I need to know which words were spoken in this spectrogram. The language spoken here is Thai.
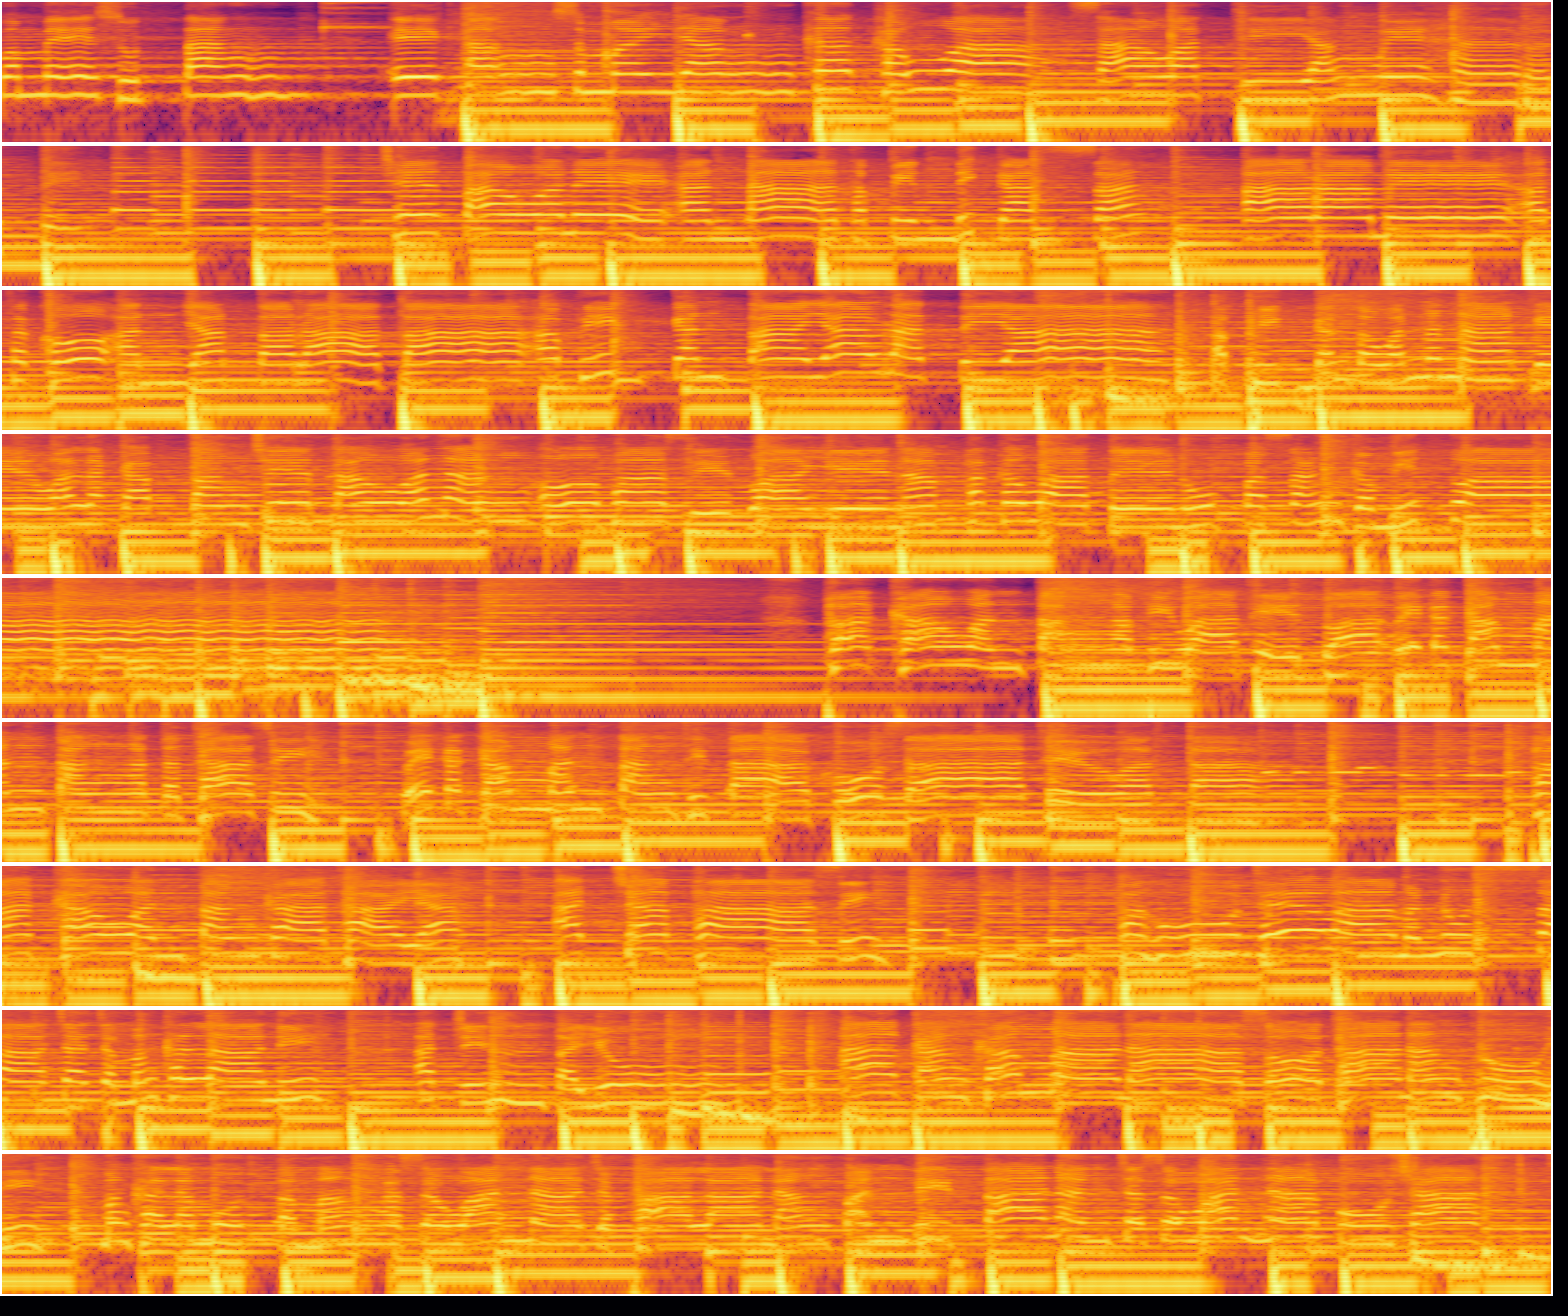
วเมสุดตัง เอกอังสมัยยังคะเขาว่าสาวัตถิยังเวหารติ เชตาวเนอนาถปินดิกัสสะอาราเมอัทโคอัญญตราตาิกกันตะวันนานาเกวันละกับตังเชตาวนังโอภาเสดวาเยนะภควาเตนุปสังกมิตวาภะคะวันตังอภิวาเทตวาเวกกรรมมันตังอัตถาสิเวกกรรมมันตังทิตาโคสาเทวตาภะคะวันตังคาทายะอัจฉภาสิ จะจะมังคลานิอาจินตยุงอากังขมานาโสทานังพรูหิมังคลมุตตมังอสวรรณาจะพาลานังปันดิตานันจะสวรรณาปูชา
